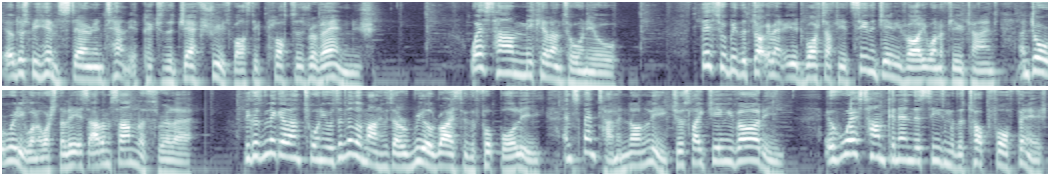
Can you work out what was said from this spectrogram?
It'll just be him staring intently at pictures of Geoff Shreeves whilst he plots his revenge. West Ham, Michail Antonio. This would be the documentary you'd watch after you'd seen the Jamie Vardy one a few times and don't really want to watch the latest Adam Sandler thriller. Because Michail Antonio is another man who's had a real rise through the Football League and spent time in non-league just like Jamie Vardy. If West Ham can end this season with a top 4 finish,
